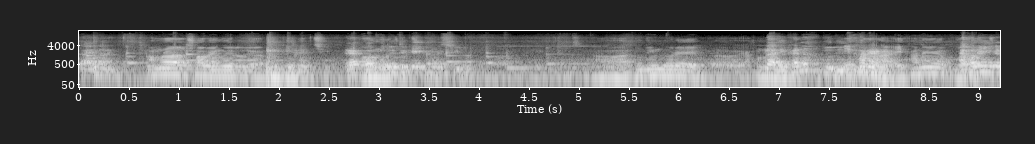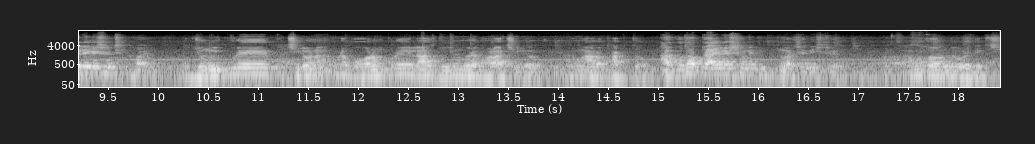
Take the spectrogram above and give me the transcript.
তাই না? আমরা সব অ্যাঙ্গেল খতিয়ে দেখছি। কতদিন থেকে এখানে ছিল? দুদিন ধরে এখন না এখানে তো দুদিন এখানে না এখানে ঠিক হয় জঙ্গিপুরে ছিল না ওটা বহরমপুরে লাস্ট দুদিন ধরে ভাড়া ছিল এবং আরও থাকতো। আর কোথাও ক্রাইমের সঙ্গে যুক্ত আছে নিশ্চয়ই। আমরা তদন্ত করে দেখছি।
